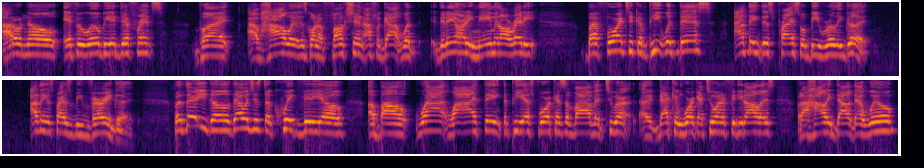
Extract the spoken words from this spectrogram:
I don't know if it will be a difference, but of how it is going to function, I forgot what did they already name it already? But for it to compete with this, I think this price will be really good. I think this price would be very good. But there you go. That was just a quick video about why why I think the PS4 can survive at two uh, that can work at two hundred fifty dollars. But I highly doubt that will.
